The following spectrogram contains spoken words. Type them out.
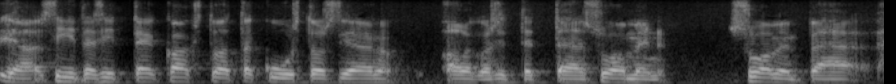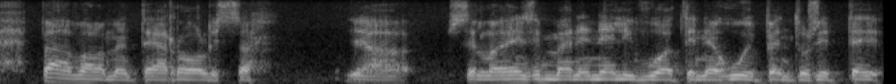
ja siitä sitten 2006 tosiaan alkoi sitten tämä Suomen, Suomen pää, päävalmentajan roolissa ja silloin ensimmäinen nelivuotinen huipentui sitten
